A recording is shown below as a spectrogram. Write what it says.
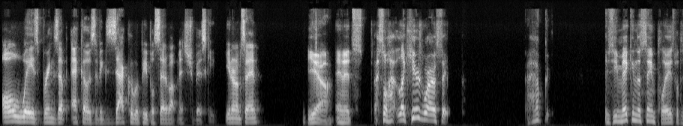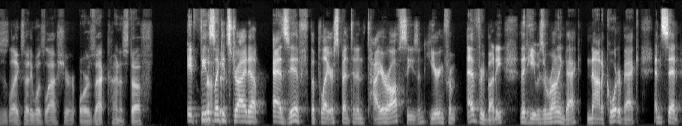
always brings up echoes of exactly what people said about Mitch Trubisky. You know what I'm saying? Yeah, and it's so like here's where I was say, how is he making the same plays with his legs that he was last year, or is that kind of stuff it feels like it's dried up as if the player spent an entire offseason hearing from everybody that he was a running back, not a quarterback, and said,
